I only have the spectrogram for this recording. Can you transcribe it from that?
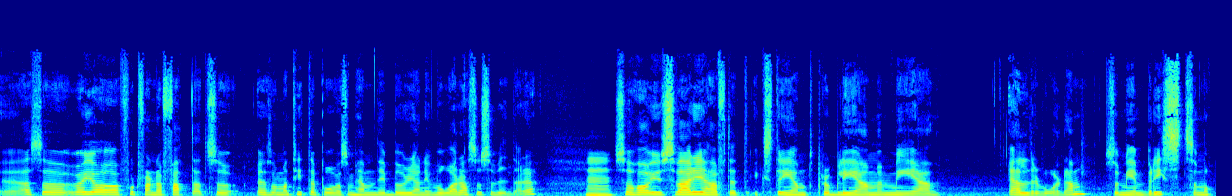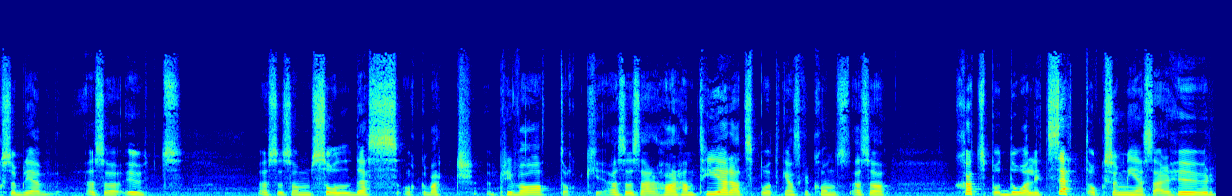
eh, Alltså vad jag fortfarande har fattat så alltså om man tittar på vad som hände i början i våras och så vidare mm. så har ju Sverige haft ett extremt problem med äldrevården som är en brist som också blev alltså, ut alltså som såldes och vart privat och alltså så här, har hanterats på ett ganska konst, alltså skötts på ett dåligt sätt också med så här, hur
